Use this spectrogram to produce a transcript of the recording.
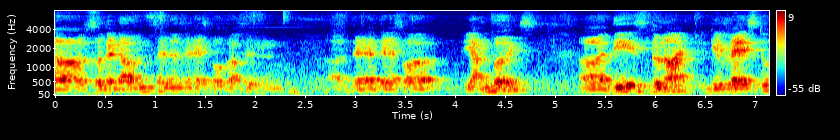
uh, so the down feathers that I spoke of in that are there for young birds. these do not give rise to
